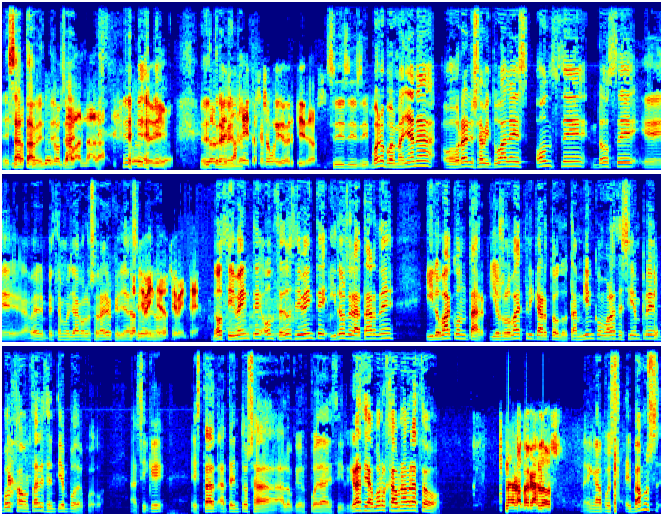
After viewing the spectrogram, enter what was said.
Exactamente. No, contaban nada. es Los tremendo. que son muy divertidos. Sí, sí, sí. Bueno, pues mañana, horarios habituales, 11, 12, eh, a ver, empecemos ya con los horarios que ya 12 y 20, 12 y 20. 12 y 20, 11, 12 y 20 y 2 de la tarde y lo va a contar y os lo va a explicar todo, también como lo hace siempre Borja González en tiempo de juego. Así que estad atentos a, lo que os pueda decir. Gracias, Borja, un abrazo. Un abrazo, Carlos. Venga, pues eh, vamos,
